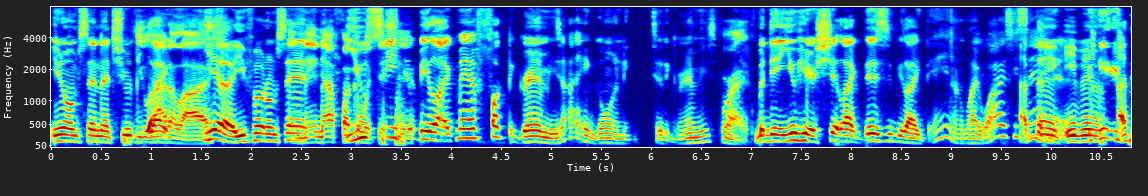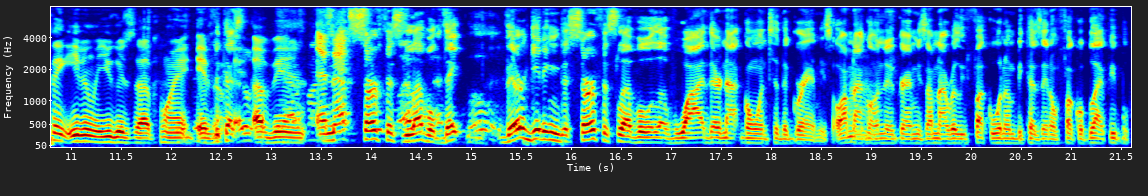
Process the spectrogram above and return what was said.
you know what I'm saying that you You like, idolize. yeah, you feel what I'm and saying. they not fucking You with this see him shit. be like, man, fuck the Grammys. I ain't going to, to the Grammys. Right. But then you hear shit like this, you'd be like, damn, like why is he I saying think that? even I think even when you get to that point, if Because- of being And that surface level. They low. they're getting the surface level of why they're not going to the Grammys. Oh, I'm not going to the Grammys. I'm not really fucking with them because they don't fuck with black people.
